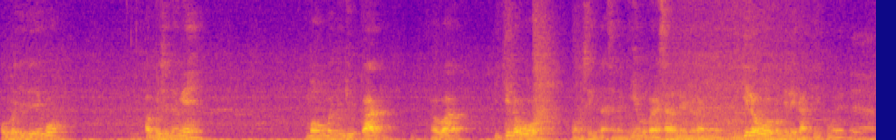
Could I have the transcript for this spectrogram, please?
Oh berarti dia aku apa jenenge mau menunjukkan bahwa iki loh wong sing tak senengi apa sarane nerane. Iki loh pemilik hatiku ya.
